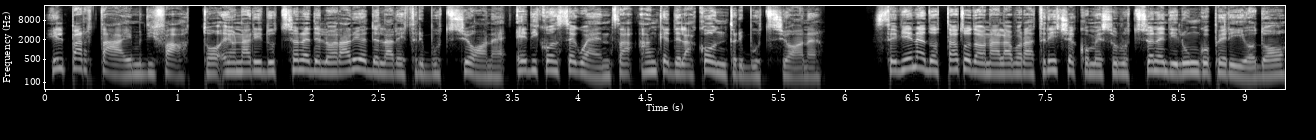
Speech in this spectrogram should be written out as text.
Il part-time, di fatto, è una riduzione dell'orario e della retribuzione e di conseguenza anche della contribuzione. Se viene adottato da una lavoratrice come soluzione di lungo periodo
